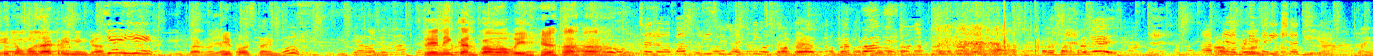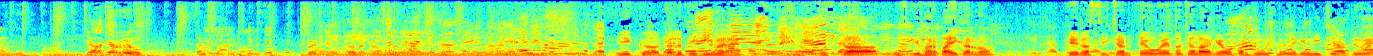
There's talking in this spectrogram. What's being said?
ये तो मज़ा है ट्रेनिंग का। ये ये। ये फ़र्स्ट टाइम ट्रेनिंग कंफर्म हो गई। चलो अब आप पुलिस में भर्ती हो सकते अबे अबे भर्ती हो अरे शर्मा जी! आपने अग्नि परीक्षा दी है। क्या कर रहे हो? एक गलती की मैंने। उसका उसकी भरपाई कर रहा हूँ। कि रस्सी चढ़ते हुए तो चला गया ऊपर जोश में लेकिन नीचे आते हुए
